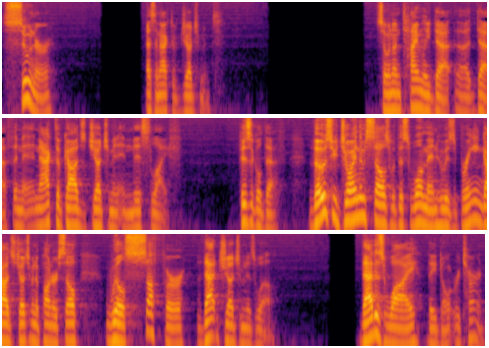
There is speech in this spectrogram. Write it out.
sooner as an act of judgment. So, an untimely de- uh, death, an, an act of God's judgment in this life, physical death. Those who join themselves with this woman who is bringing God's judgment upon herself will suffer that judgment as well. That is why they don't return.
